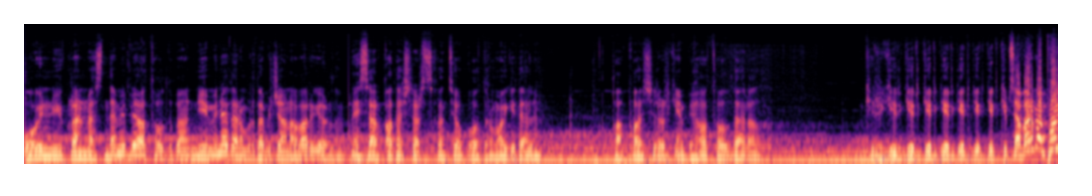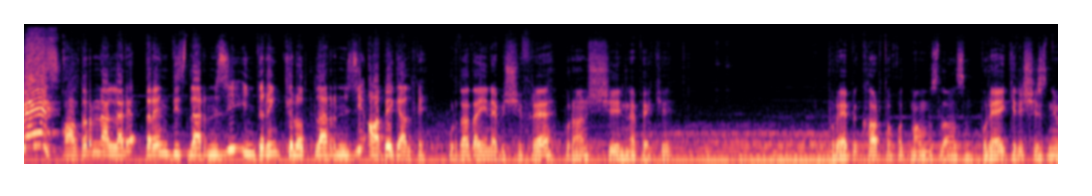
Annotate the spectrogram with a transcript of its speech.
Oyunun yüklenmesinde mi bir hat oldu? Ben yemin ederim burada bir canavar gördüm. Neyse arkadaşlar sıkıntı yok Bodrum'a gidelim. Kapı açılırken bir hat oldu herhalde. Gir gir gir gir gir gir gir gir kimse var mı polis? Kaldırın elleri. Kırın dizlerinizi indirin kilotlarınızı abi geldi. Burada da yine bir şifre. Buranın şeyi ne peki? Buraya bir kart okutmamız lazım. Buraya giriş izni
